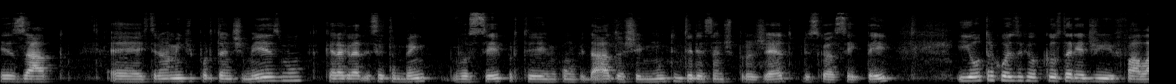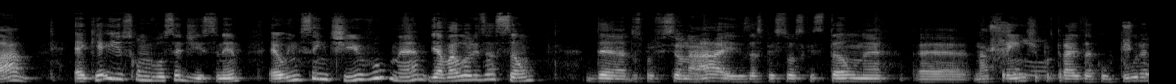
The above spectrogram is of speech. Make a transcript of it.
Exato. É extremamente importante mesmo. Quero agradecer também você por ter me convidado. Achei muito interessante o projeto, por isso que eu aceitei. E outra coisa que eu gostaria de falar é que é isso, como você disse, né? É o incentivo, né? E a valorização de, dos profissionais, das pessoas que estão, né? É, na frente, Sim. por trás da cultura,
